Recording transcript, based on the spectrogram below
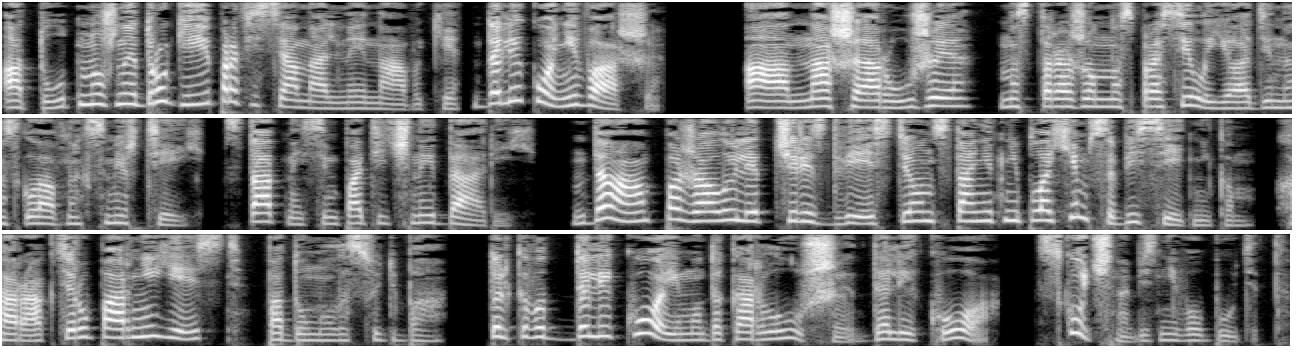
а тут нужны другие профессиональные навыки, далеко не ваши. «А наше оружие?» — настороженно спросил ее один из главных смертей, статный симпатичный Дарий. Да, пожалуй, лет через двести он станет неплохим собеседником. Характер у парня есть, подумала судьба. Только вот далеко ему до Карлуши, далеко. Скучно без него будет.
